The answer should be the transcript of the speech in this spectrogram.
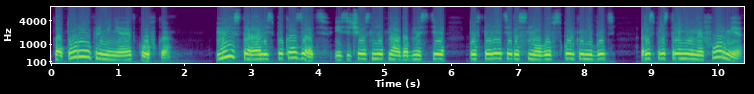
которую применяет Ковка. Мы старались показать, и сейчас нет надобности повторять это снова в сколько-нибудь распространенной форме,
